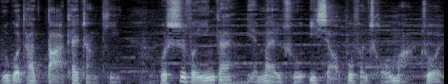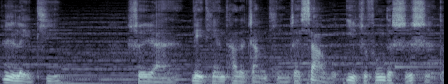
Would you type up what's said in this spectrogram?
如果它打开涨停，我是否应该也卖出一小部分筹码做日内梯。虽然那天它的涨停在下午一直封得死死的，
